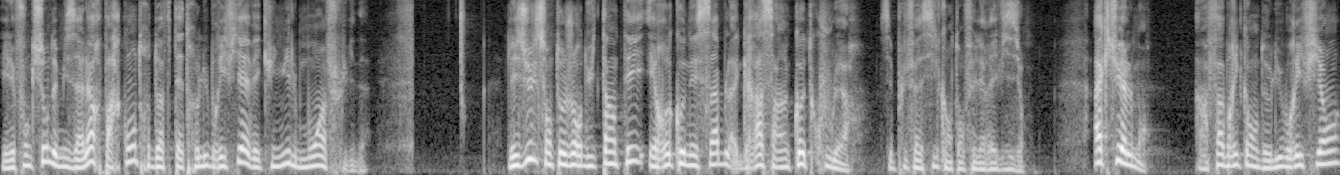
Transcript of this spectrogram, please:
et les fonctions de mise à l'heure par contre doivent être lubrifiées avec une huile moins fluide. Les huiles sont aujourd'hui teintées et reconnaissables grâce à un code couleur. C'est plus facile quand on fait les révisions. Actuellement, un fabricant de lubrifiants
